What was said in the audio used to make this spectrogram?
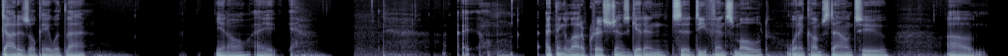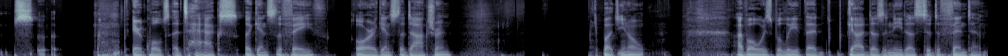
God is okay with that. You know, I, I think a lot of Christians get into defense mode when it comes down to um, air quotes attacks against the faith or against the doctrine. But you know, I've always believed that God doesn't need us to defend Him.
